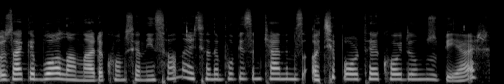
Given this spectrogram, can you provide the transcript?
özellikle bu alanlarda konuşan insanlar için de bu bizim kendimizi açıp ortaya koyduğumuz bir yer.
